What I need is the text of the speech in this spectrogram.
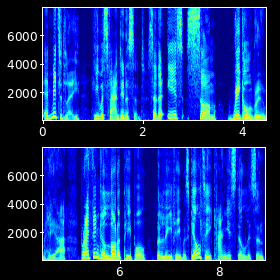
admittedly, he was found innocent. So there is some wiggle room here. But I think a lot of people believe he was guilty. Can you still listen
